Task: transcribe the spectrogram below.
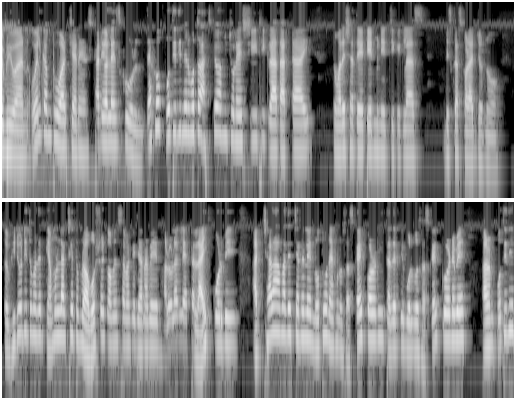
Everyone welcome to our channel study online school দেখো, প্রতিদিনের মতো আজকেও আমি চলে এসেছি ঠিক রাত আটটায় তোমাদের সাথে ten minute GK class discuss করার জন্য। তো ভিডিওটি তোমাদের কেমন লাগছে তোমরা অবশ্যই কমেন্টস আমাকে জানাবে। ভালো লাগলে একটা লাইক করবে। আর যারা আমাদের চ্যানেলে নতুন, এখনও সাবস্ক্রাইব করনি, তাদেরকে বলব সাবস্ক্রাইব করে নেবে। কারণ প্রতিদিন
